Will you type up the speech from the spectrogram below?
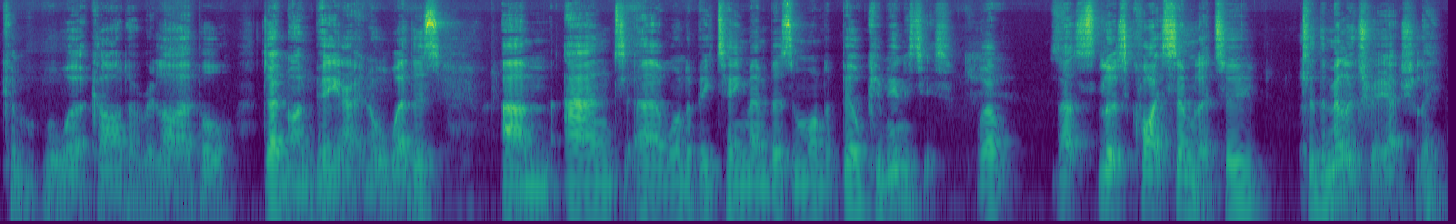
can will work hard, are reliable, don't mind being out in all weathers, um, and uh, want to be team members and want to build communities. Well, that looks quite similar to to the military, actually.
